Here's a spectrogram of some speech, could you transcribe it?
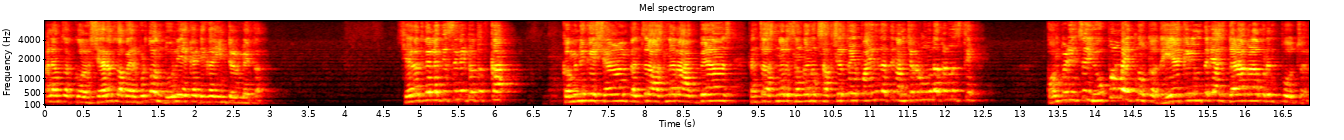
आणि आमचा शहरातला बाहेर पडतो आणि दोन्ही एका ठिकाणी इंटरव्ह्यू येतात शहरातले लगेच सिलेक्ट होतात का? कम्युनिकेशन त्यांचा असणारा अभ्यास त्यांचा असणारं संगणक साक्षरता हे पाहिली जाते आमच्याकडे मुलाकडनंच ते. कॉम्पिटिशनचं येऊ पण माहीत नव्हतं. हे अकॅडमी तरी आज दळागळापर्यंत पोहोचल.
